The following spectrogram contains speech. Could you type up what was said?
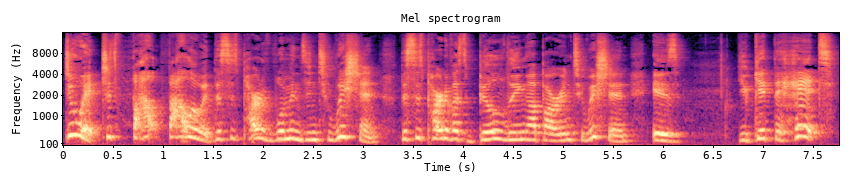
do it. Just follow, follow it. This is part of woman's intuition. This is part of us building up our intuition is you get the hit.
